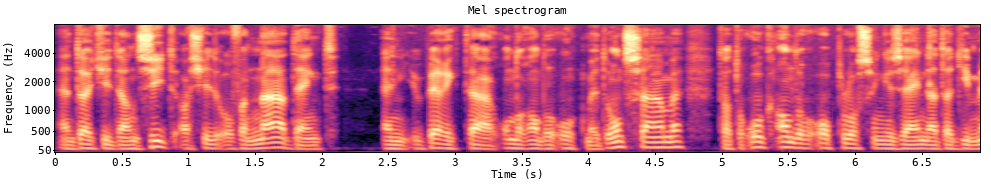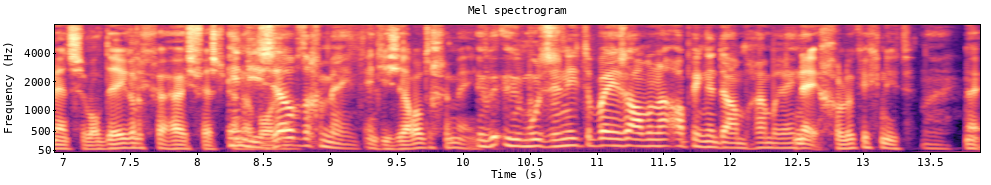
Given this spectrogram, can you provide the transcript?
En dat je dan ziet, als je erover nadenkt en je werkt daar onder andere ook met ons samen... dat er ook andere oplossingen zijn... dat die mensen wel degelijk gehuisvest kunnen worden. In diezelfde gemeente? In diezelfde gemeente. U, u moet ze niet opeens allemaal naar Appingedam gaan brengen? Nee, gelukkig niet. Nee. nee.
